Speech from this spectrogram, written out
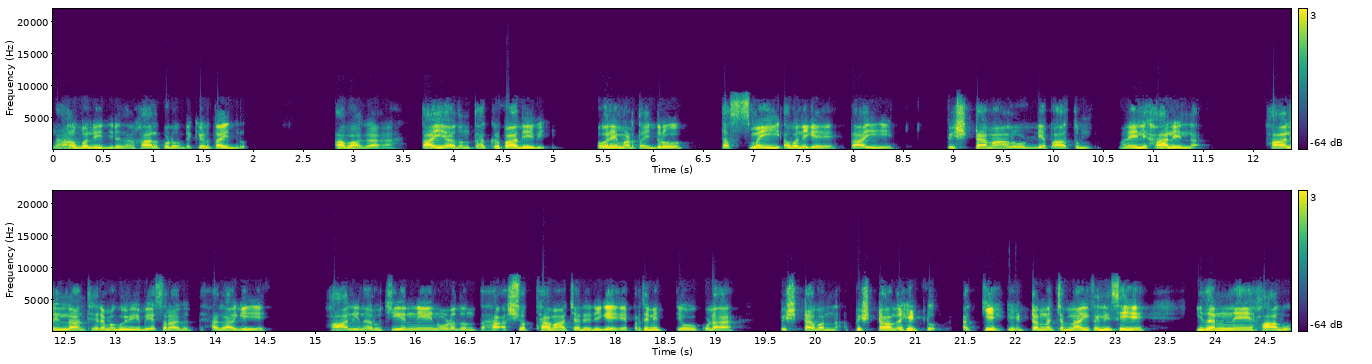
ನಾನು ಬಂದಿದ್ದೀನಿ, ನಾನು ಹಾಲು ಕೊಡು ಅಂತ ಕೇಳ್ತಾ ಇದ್ರು. ಆವಾಗ ತಾಯಿಯಾದಂತಹ ಕೃಪಾದೇವಿ ಅವರೇ ಮಾಡ್ತಾ ಇದ್ರು, ತಸ್ಮೈ ಅವನಿಗೆ ತಾಯಿ, ಪಿಷ್ಟಮಾಲೋಡ್ಯ ಪಾತುಂ, ಮನೆಯಲ್ಲಿ ಹಾಲಿಲ್ಲ. ಹಾಲಿಲ್ಲ ಅಂತ ಹೇಳಿದ್ರೆ ಮಗುವಿಗೆ ಬೇಸರ ಆಗುತ್ತೆ. ಹಾಗಾಗಿ ಹಾಲಿನ ರುಚಿಯನ್ನೇ ನೋಡದಂತಹ ಅಶ್ವತ್ಥಾಮಾಚಾರ್ಯರಿಗೆ ಪ್ರತಿನಿತ್ಯವೂ ಕೂಡ ಪಿಷ್ಟವನ್ನ, ಪಿಷ್ಟ ಅಂದ್ರೆ ಹಿಟ್ಟು, ಅಕ್ಕಿ ಹಿಟ್ಟನ್ನ ಚೆನ್ನಾಗಿ ಕಲಿಸಿ ಇದನ್ನೇ ಹಾಲು,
